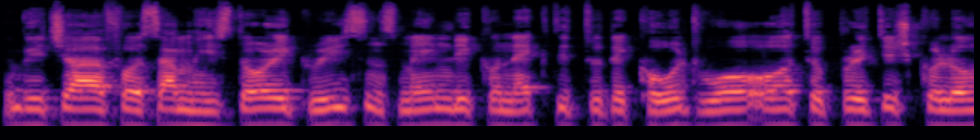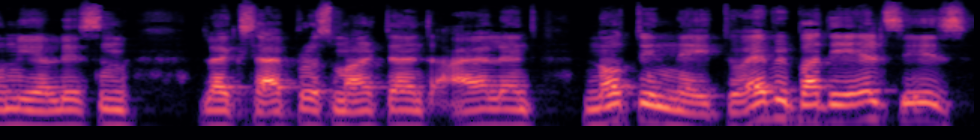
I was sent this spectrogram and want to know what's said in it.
which are for some historic reasons mainly connected to the Cold War or to British colonialism, like Cyprus, Malta, and Ireland, not in NATO. Everybody else is.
